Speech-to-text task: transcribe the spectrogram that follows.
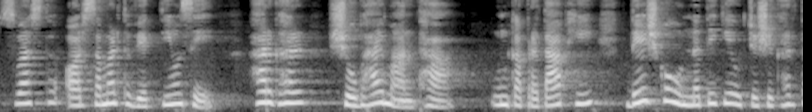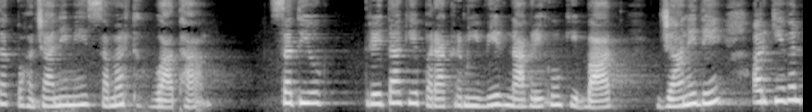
स्वस्थ और समर्थ व्यक्तियों से हर घर शोभायमान था, उनका प्रताप ही देश को उन्नति के उच्च शिखर तक पहुँचाने में समर्थ हुआ था। सतयुग, त्रेता के पराक्रमी वीर नागरिकों की बात जाने दें और केवल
